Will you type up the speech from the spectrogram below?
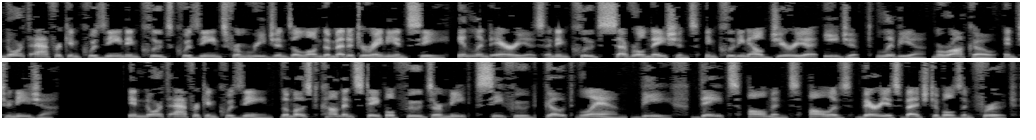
North African cuisine includes cuisines from regions along the Mediterranean Sea, inland areas and includes several nations, including Algeria, Egypt, Libya, Morocco, and Tunisia. In North African cuisine, the most common staple foods are meat, seafood, goat, lamb, beef, dates, almonds, olives, various vegetables and fruit.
